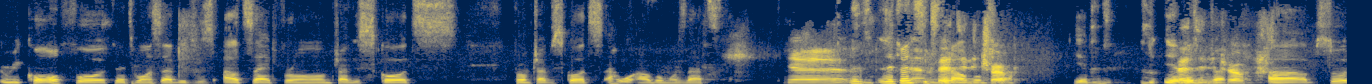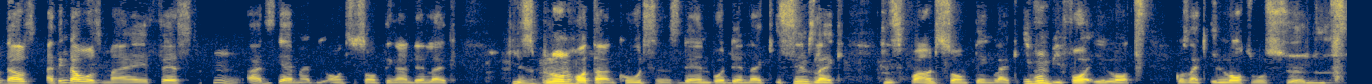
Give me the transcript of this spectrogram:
recall for Twenty One Savage is "Outside" from Travis Scott's. From Travis Scott's, ah, what album was that? Yeah. The 2016 Birds in the album. Yeah, this- yeah, Birds in in the the Trap. Um, so that was I think that was my first. Hmm, ah, this guy might be onto something, and then like he's blown hot and cold since then. But then like it seems like he's found something like even before a lot, because like a lot was so elite.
